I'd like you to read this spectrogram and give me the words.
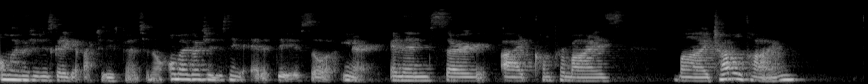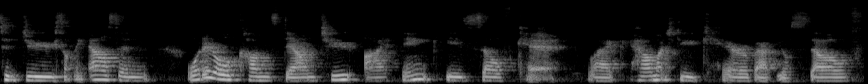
oh my gosh, I just got to get back to this person, or oh my gosh, I just need to edit this, or you know. And then so I'd compromise my travel time to do something else. And what it all comes down to, I think, is self care. Like, how much do you care about yourself?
